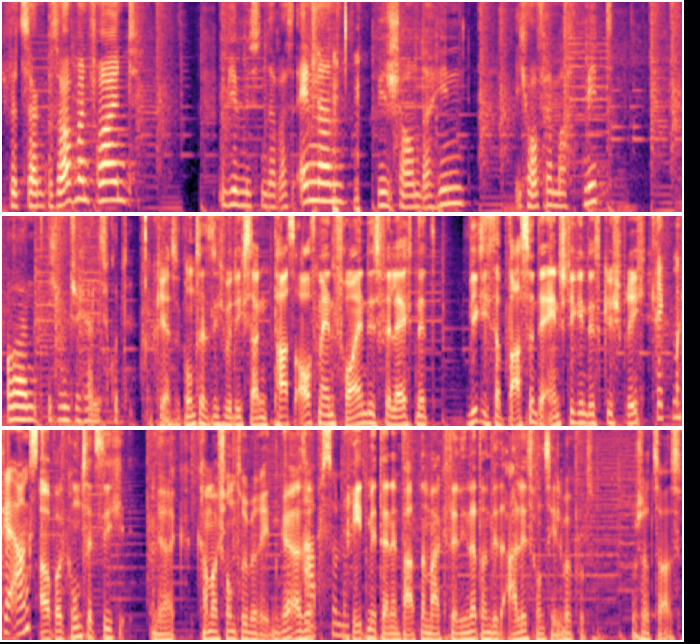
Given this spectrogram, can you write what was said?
Ich würde sagen, pass auf, mein Freund, wir müssen da was ändern. Wir schauen dahin. Ich hoffe, er macht mit. Und ich wünsche euch alles Gute. Okay, also grundsätzlich würde ich sagen, pass auf, mein Freund ist vielleicht nicht wirklich der passende Einstieg in das Gespräch. Kriegt man gleich Angst? Aber grundsätzlich ja, kann man schon drüber reden. Gell? Also Absolut. red mit deinem Partner Magdalena, dann wird alles von selber gut. So schaut's aus.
